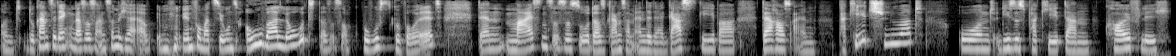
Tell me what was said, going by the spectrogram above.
und du kannst dir denken, das ist ein ziemlicher Informationsoverload. Das ist auch bewusst gewollt. Denn meistens ist es so, dass ganz am Ende der Gastgeber daraus ein Paket schnürt und dieses Paket dann käuflich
